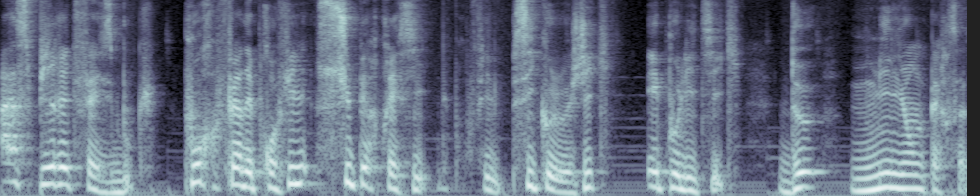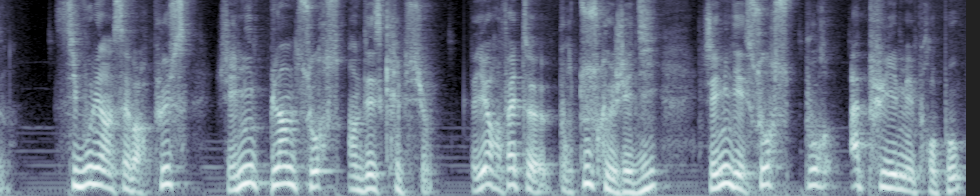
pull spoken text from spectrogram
aspirées de Facebook pour faire des profils super précis, des profils psychologiques et politiques de millions de personnes. Si vous voulez en savoir plus, j'ai mis plein de sources en description. D'ailleurs, en fait, pour tout ce que j'ai dit, j'ai mis des sources pour appuyer mes propos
